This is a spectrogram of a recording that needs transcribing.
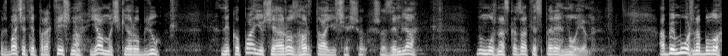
Ось бачите, практично ямочки роблю не копаючи, а розгортаючи, що, що земля, ну можна сказати, з перегноєм. Аби можна було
